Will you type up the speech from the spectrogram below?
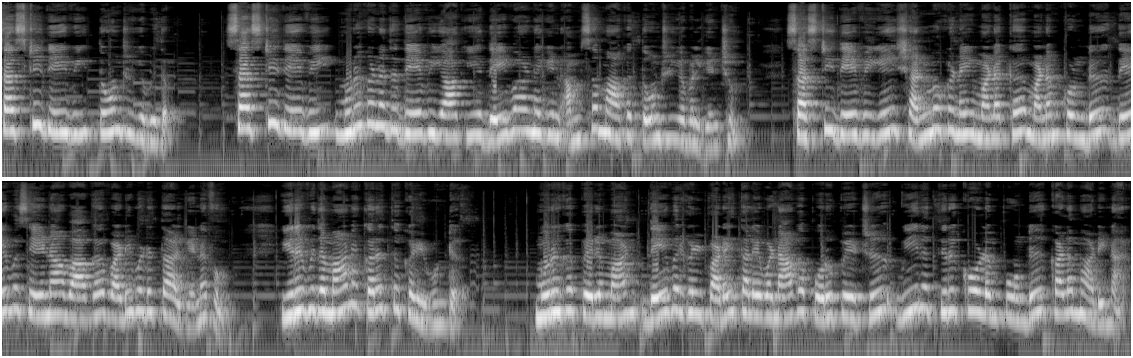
சஷ்டி தேவி தோன்றிய விதம். சஷ்டி தேவி முருகனது தேவியாகிய தெய்வானையின் அம்சமாக தோன்றியவள் என்றும் சஷ்டி தேவியே சண்முகனை மணக்க மனம் கொண்டு தேவசேனாவாக வடிவெடுத்தாள் எனவும் இருவிதமான கருத்துக்கள் உண்டு. முருகப்பெருமான் தேவர்கள் படைத்தலைவனாக பொறுப்பேற்று வீர திருக்கோலம் பூண்டு களமாடினார்.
